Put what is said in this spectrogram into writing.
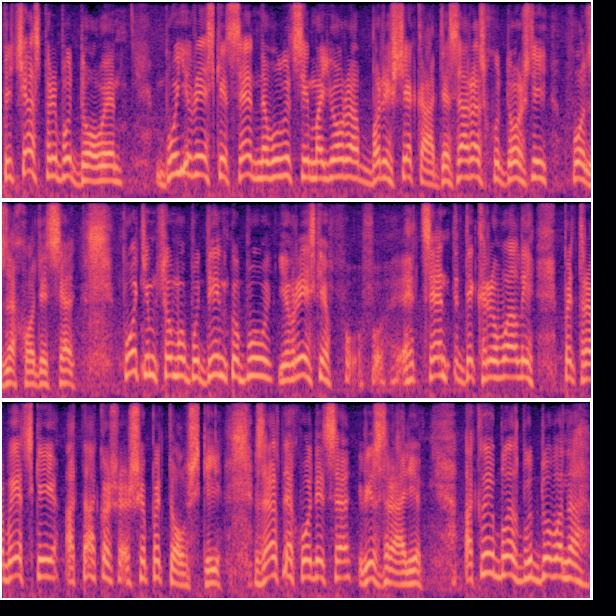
під час прибудови був єврейський центр на вулиці майора Борищака, де зараз художній фонд знаходиться. Потім в цьому будинку був єврейський центр, де керували Петровецький, а також Шепетовський. Зараз знаходиться в Ізраїлі. А коли була збудована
